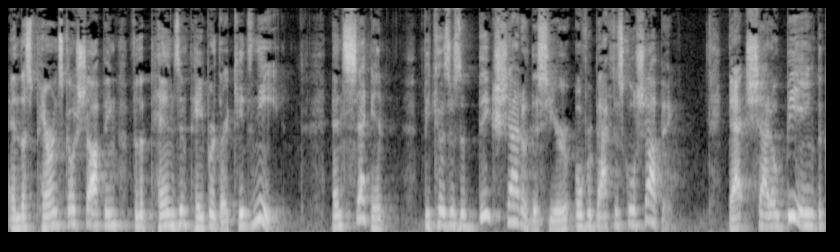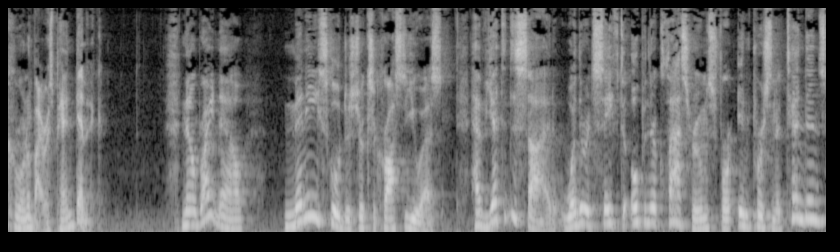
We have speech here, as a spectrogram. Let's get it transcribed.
and thus parents go shopping for the pens and paper their kids need. And second, because there's a big shadow this year over back to school shopping. That shadow being the coronavirus pandemic. Now, right now, many school districts across the U.S. have yet to decide whether it's safe to open their classrooms for in person attendance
